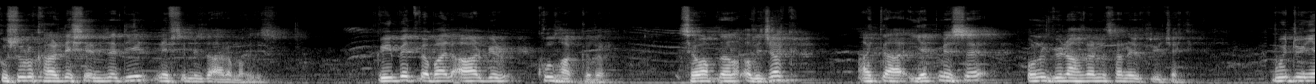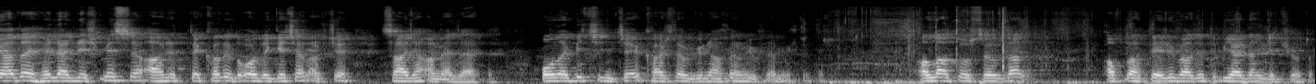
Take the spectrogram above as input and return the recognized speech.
Kusuru kardeşlerimize değil, nefsimizde aramalıyız. Gıybet vebali ağır bir kul hakkıdır sevaplarını alacak. Hatta yetmezse onun günahlarını sana yükleyecek. Bu dünyada helalleşmezse ahirette kalır da orada geçen akçe salih amellerdir. Ona biçince karşı tarafın günahlarını yüklenmektedir. Allah dostlarından Abdullah Dehlevi Hazretleri bir yerden geçiyordu.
